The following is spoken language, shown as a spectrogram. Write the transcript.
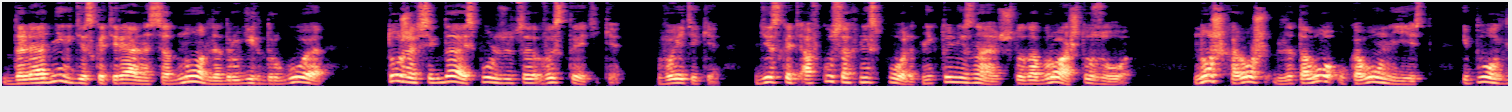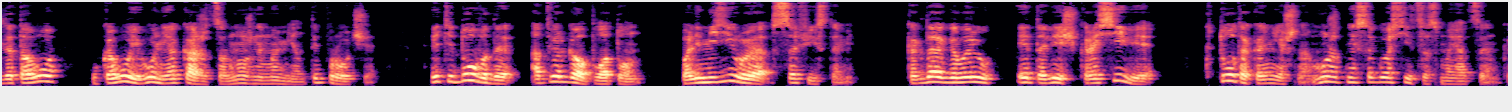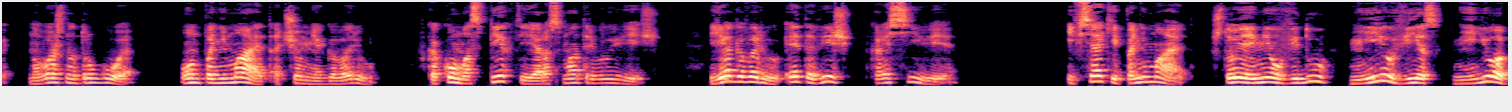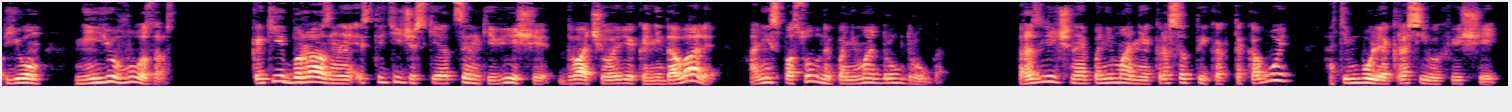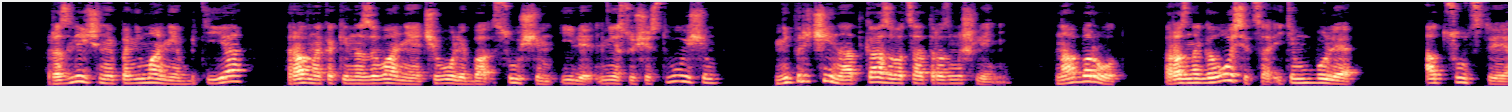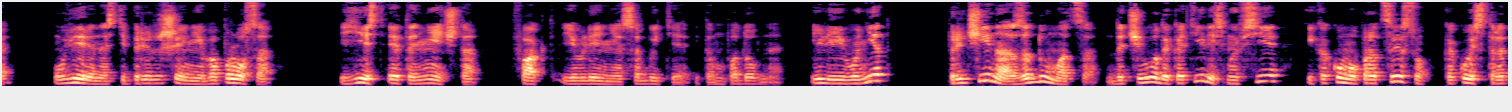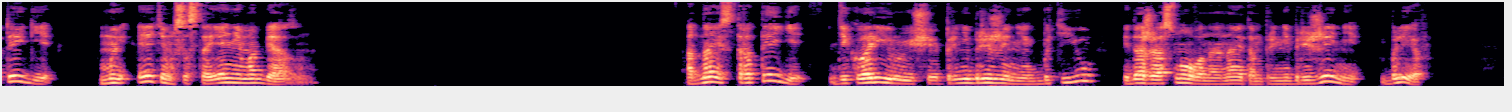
Для одних, дескать, реальность одно, для других другое, тоже всегда используется в эстетике, в этике. Дескать, о вкусах не спорят, никто не знает, что добро, а что зло. Нож хорош для того, у кого он есть, и плох для того, у кого его не окажется в нужный момент и прочее. Эти доводы отвергал Платон, полемизируя с софистами. Когда я говорю эта вещь красивее, кто-то, конечно, может не согласиться с моей оценкой, но важно другое. Он понимает, о чем я говорю, в каком аспекте я рассматриваю вещь. Я говорю, эта вещь красивее, и всякий понимает, что я имел в виду не ее вес, не ее объем, не ее возраст, Какие бы разные эстетические оценки вещи два человека не давали, они способны понимать друг друга. Различное понимание красоты как таковой, а тем более красивых вещей, различное понимание бытия, равно как и называние чего-либо сущим или несуществующим, не причина отказываться от размышлений. Наоборот, разноголосица и тем более отсутствие уверенности при решении вопроса, есть это нечто, факт, явление, событие и тому подобное, или его нет, Причина задуматься, до чего докатились мы все и какому процессу, какой стратегии мы этим состоянием обязаны. Одна из стратегий, декларирующая пренебрежение к бытию и даже основанная на этом пренебрежении, блеф.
